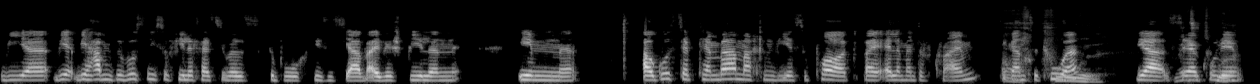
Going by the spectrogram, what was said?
wir, wir, wir haben bewusst nicht so viele Festivals gebucht dieses Jahr, weil wir spielen im August, September machen wir Support bei Element of Crime, die Ach, ganze Tour. cool. Ja, sehr ganze cool. Tour?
